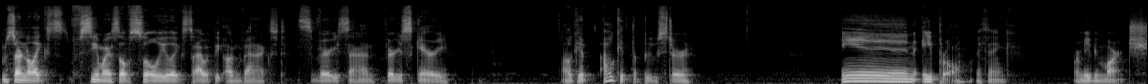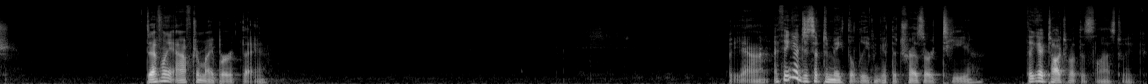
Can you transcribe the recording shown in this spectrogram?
I'm starting to like see myself slowly like side with the unvaxxed. It's very sad, very scary. I'll get I'll get the booster in April, I think, or maybe March. Definitely after my birthday. But yeah, I think I just have to make the leap and get the Trezor T. I think I talked about this last week.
